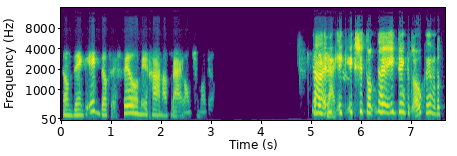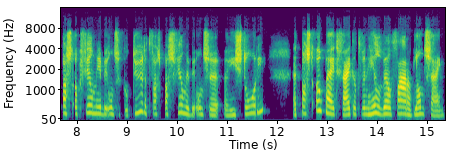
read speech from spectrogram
dan denk ik dat we veel meer gaan naar het Rijnlandse model. Ja, en ik, ik, ik, zit dan, nee, ik denk het ook, hè, want dat past ook veel meer bij onze cultuur, dat past, past veel meer bij onze uh, historie. Het past ook bij het feit dat we een heel welvarend land zijn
